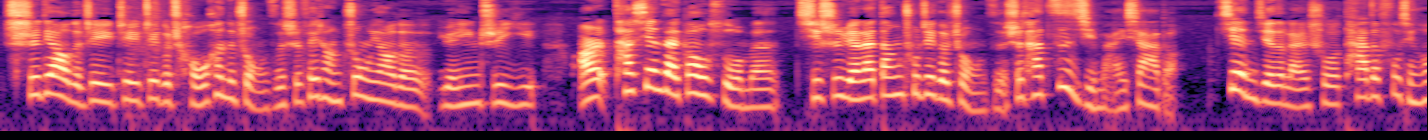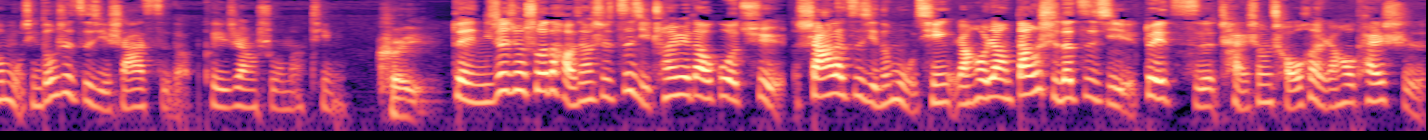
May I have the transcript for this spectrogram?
吃掉的这这这个仇恨的种子是非常重要的原因之一。而他现在告诉我们，其实原来当初这个种子是他自己埋下的。间接的来说，他的父亲和母亲都是自己杀死的，可以这样说吗听。可以，对你这就说的好像是自己穿越到过去，杀了自己的母亲，然后让当时的自己对此产生仇恨，然后开始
